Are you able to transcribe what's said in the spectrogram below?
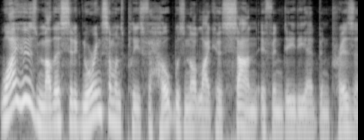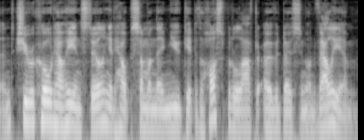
Weiher's mother said ignoring someone's pleas for help was not like her son, if indeed he had been present. She recalled how he and Sterling had helped someone they knew get to the hospital after overdosing on Valium.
